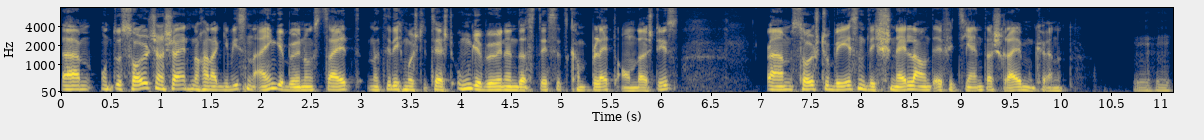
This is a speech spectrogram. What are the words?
Ähm, und du sollst anscheinend nach einer gewissen Eingewöhnungszeit, natürlich musst du zuerst umgewöhnen, dass das jetzt komplett anders ist, ähm, sollst du wesentlich schneller und effizienter schreiben können. Mhm.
